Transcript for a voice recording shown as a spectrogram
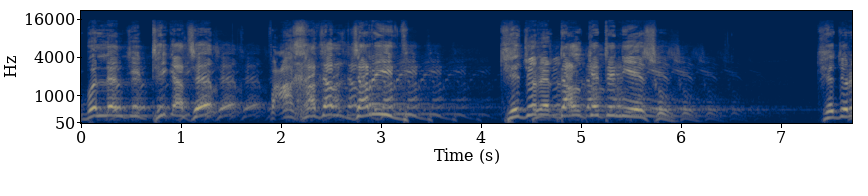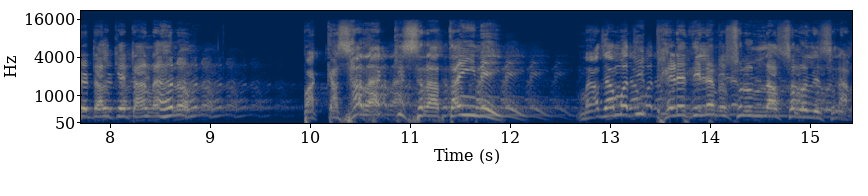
বললেন যে ঠিক আছে। আখাজাল জারিদ, খেজুরের ডাল কেটে নিয়ে এসো। খেজুরের ডাল কেটে আনা হলো। পাক্কা সারা কিসরা তাই নেই। মাঝামাঝি ফেড়ে দিলেন রসুল্লাহ সাল্লাম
